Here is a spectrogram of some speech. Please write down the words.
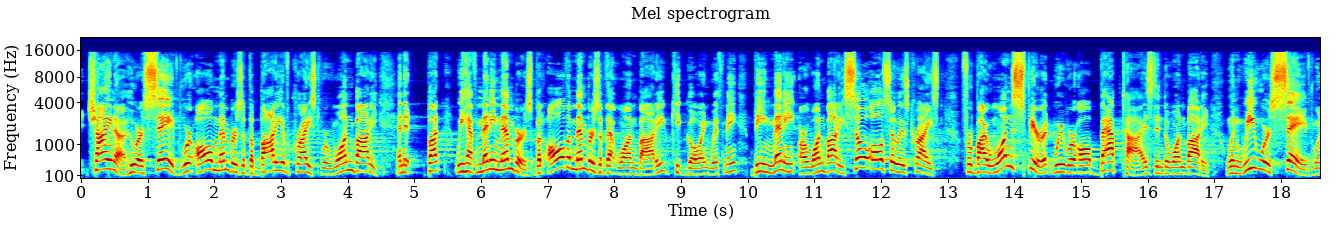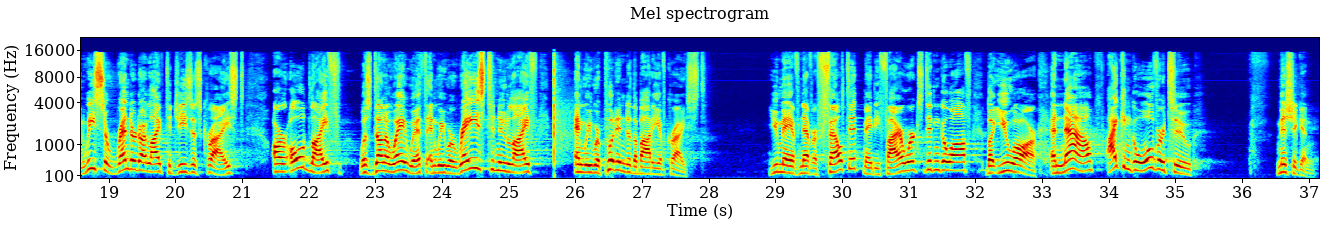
China who are saved. We're all members of the body of Christ. We're one body. And it but we have many members, but all the members of that one body, keep going with me, being many are one body. So also is Christ. For by one Spirit we were all baptized into one body. When we were saved, when we surrendered our life to Jesus Christ, our old life was done away with and we were raised to new life and we were put into the body of Christ. You may have never felt it. Maybe fireworks didn't go off, but you are. And now I can go over to Michigan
